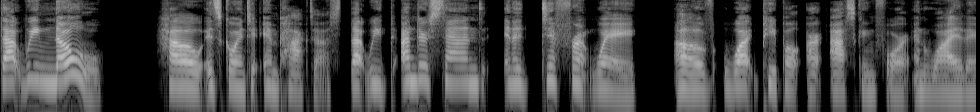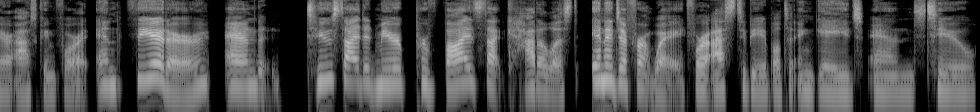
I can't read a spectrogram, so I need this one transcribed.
that we know how it's going to impact us, that we understand in a different way of what people are asking for and why they are asking for it. And theater and two sided mirror provides that catalyst in a different way for us to be able to engage and to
